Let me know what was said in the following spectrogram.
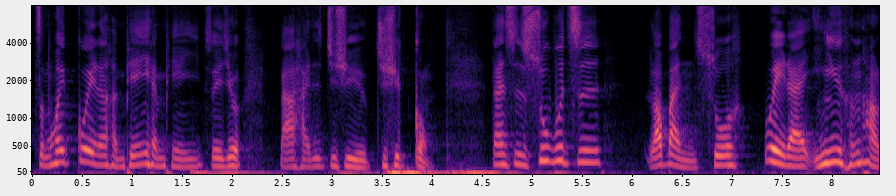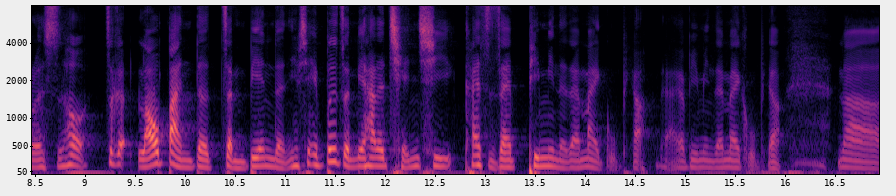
怎么会贵呢？很便宜，很便宜，所以就大家还是继续继续拱。但是殊不知，老板说未来营运很好的时候，这个老板的枕边人，也不是枕边，他的前妻开始在拼命的在卖股票，对，要拼命在卖股票。那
